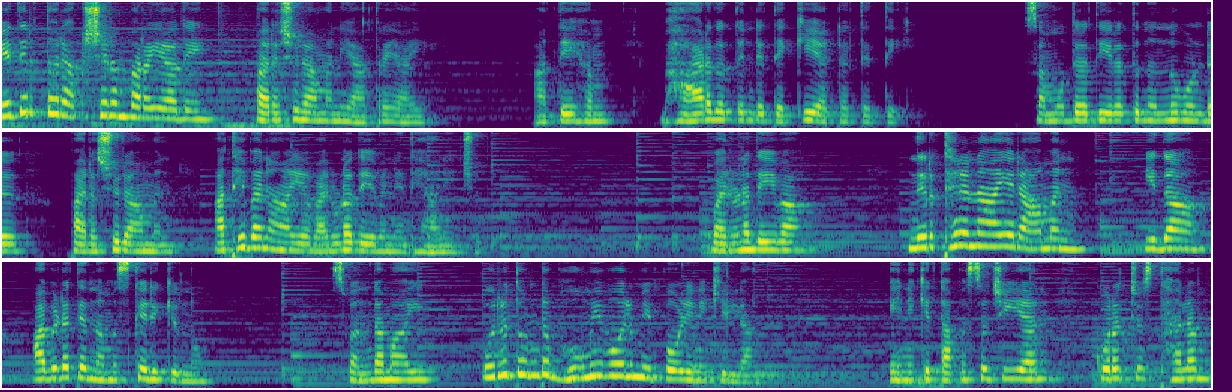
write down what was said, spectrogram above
എതിർത്തൊരക്ഷരം പറയാതെ പരശുരാമൻ യാത്രയായി. അദ്ദേഹം ഭാരതത്തിന്റെ തെക്കേയറ്റത്തെത്തി. സമുദ്രതീരത്ത് നിന്നുകൊണ്ട് പരശുരാമൻ അധിപനായ വരുണദേവനെ ധ്യാനിച്ചു. വരുണദേവ നിർധനനായ രാമൻ ഇതാ അവിടത്തെ നമസ്കരിക്കുന്നു. സ്വന്തമായി ഒരു തുണ്ട് ഭൂമി പോലും ഇപ്പോൾ എനിക്കില്ല. എനിക്ക് തപസ്സു ചെയ്യാൻ കുറച്ചു സ്ഥലം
